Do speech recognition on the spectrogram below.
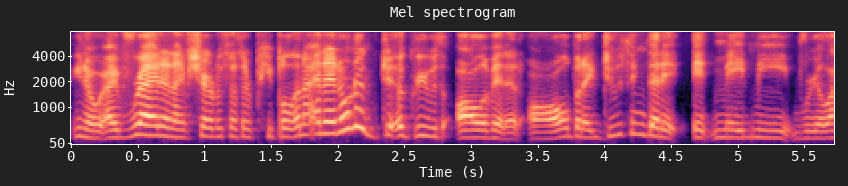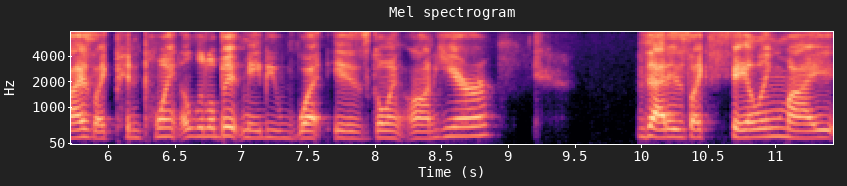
you know I've read and I've shared with other people and I, and I don't ag- agree with all of it at all but I do think that it it made me realize like pinpoint a little bit maybe what is going on here that is like failing my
